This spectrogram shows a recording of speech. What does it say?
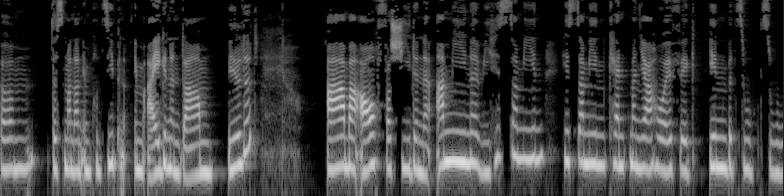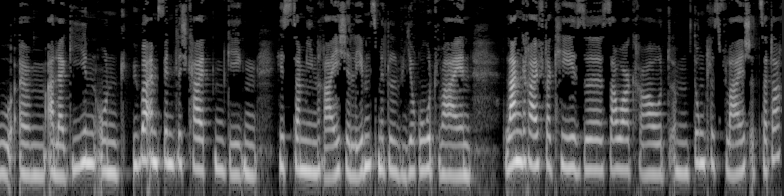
ähm, das man dann im Prinzip in, im eigenen Darm bildet aber auch verschiedene Amine wie Histamin. Histamin kennt man ja häufig in Bezug zu ähm, Allergien und Überempfindlichkeiten gegen histaminreiche Lebensmittel wie Rotwein, langgereifter Käse, Sauerkraut, ähm, dunkles Fleisch etc.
